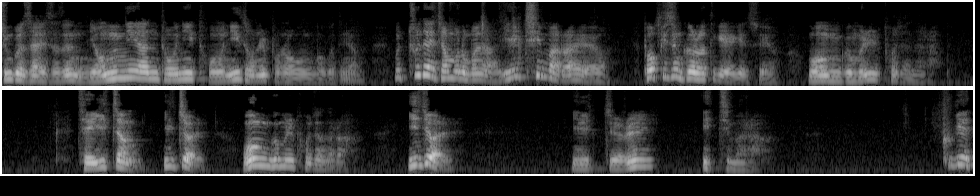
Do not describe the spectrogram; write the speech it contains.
증권사에서든 영리한 돈이 돈이 돈을 벌어오는 거거든요. 뭐 투자의 전부는 뭐냐? 잃지 말아요. 버핏은 그걸 어떻게 얘기했어요? 원금을 보존하라. 제1장 1절 원금을 보존하라. 2절 1절을 잊지 마라. 그게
